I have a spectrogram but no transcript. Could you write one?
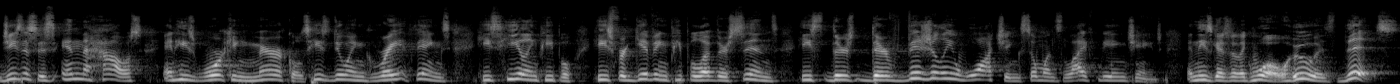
Jesus is in the house and he's working miracles. He's doing great things. He's healing people. He's forgiving people of their sins. He's, they're visually watching someone's life being changed. And these guys are like, whoa, who is this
